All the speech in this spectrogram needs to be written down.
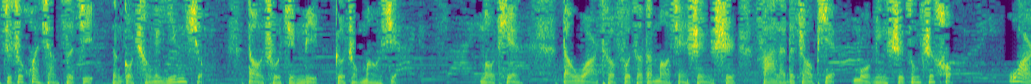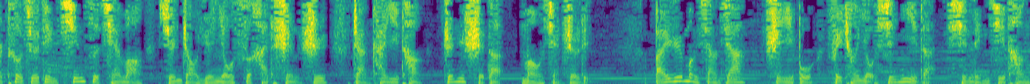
就是幻想自己能够成为英雄，到处经历各种冒险。某天，当沃尔特负责的冒险摄影师发来的照片莫名失踪之后，沃尔特决定亲自前往寻找云游四海的摄影师，展开一趟真实的冒险之旅。《白日梦想家》是一部非常有新意的心灵鸡汤。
